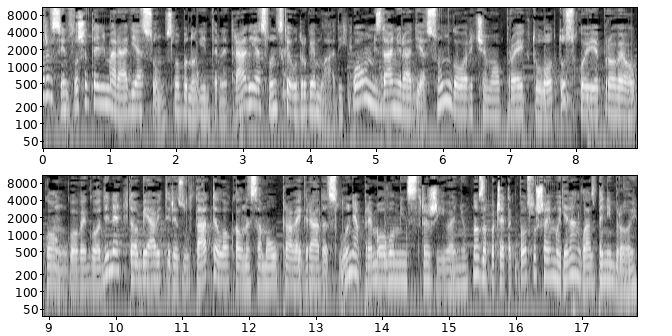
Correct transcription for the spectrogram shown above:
Pozdrav svim slušateljima Radija Sum, slobodnog internet radija Slunjske udruge mladih. U ovom izdanju Radija Sum govorit ćemo o projektu Lotus koji je proveo GONG ove godine te objaviti rezultate lokalne samouprave grada Slunja prema ovom istraživanju. No za početak poslušajmo jedan glazbeni broj.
